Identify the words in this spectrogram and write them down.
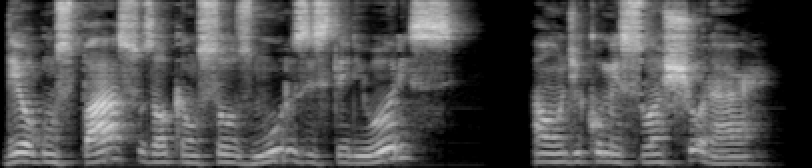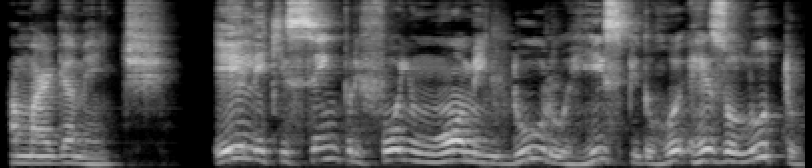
Deu alguns passos, alcançou os muros exteriores, aonde começou a chorar amargamente. Ele que sempre foi um homem duro, ríspido, resoluto,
